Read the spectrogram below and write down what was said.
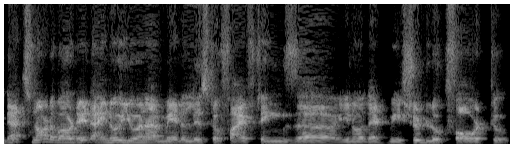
that's not about it. I know you and I made a list of five things, uh, you know, that we should look forward to.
